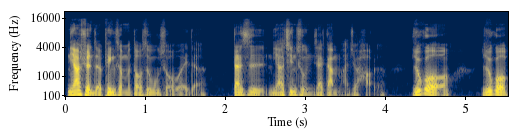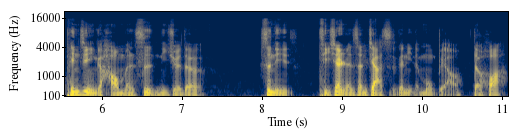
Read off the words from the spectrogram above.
你要选择拼什么都是无所谓的，但是你要清楚你在干嘛就好了。如果如果拼进一个豪门是你觉得是你体现人生价值跟你的目标的话，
